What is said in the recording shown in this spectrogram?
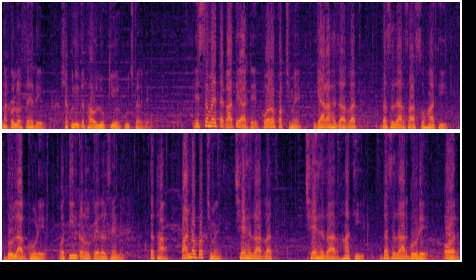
नकुल और सहदेव, शकुनी तथा उलूक की ओर कूच कर गए। इस समय तक आते आते कौरव पक्ष में ग्यारह हज़ार रथ, दस हज़ार सात सौ हाथी, दो लाख घोड़े और तीन करोड़ पैदल सैनिक तथा पांडव पक्ष में छह हज़ार रथ, छह हज़ार हाथी, दस हज़ार घोड़े और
